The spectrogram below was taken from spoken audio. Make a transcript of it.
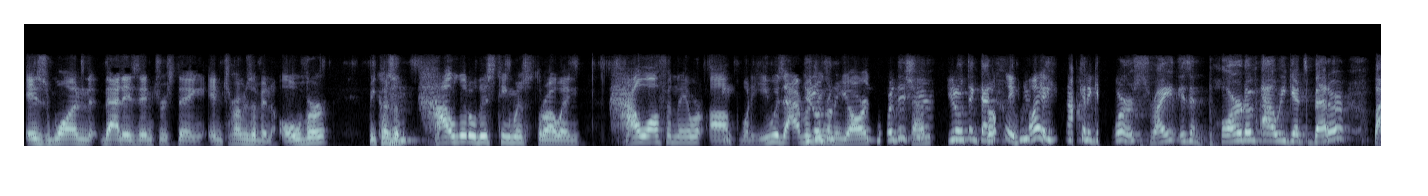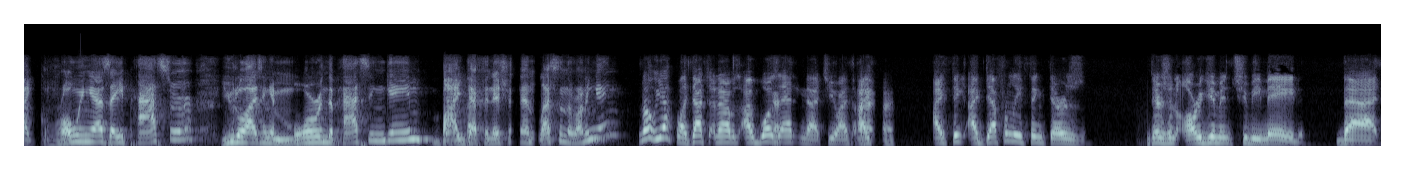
Is one that is interesting in terms of an over because of Mhm. how little this team was throwing, how often they were up, what he was averaging on a yard. more this year? You don't think that No, they you might. say he's not going to get worse, right? Isn't part of how he gets better by growing as a passer, utilizing him more in the passing game by Yeah, definition and less in the running game? No, yeah, like that's and I was I was Yeah. adding that to you. I I, I think I definitely think there's there's an argument to be made that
